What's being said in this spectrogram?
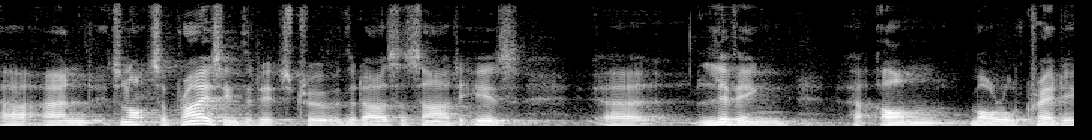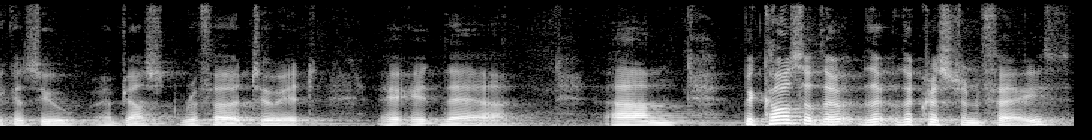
uh, and it's not surprising that it's true that our society is uh, living uh, on moral credit, as you have just referred to it, it there. Um, because of the, the, the, Christian faith,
